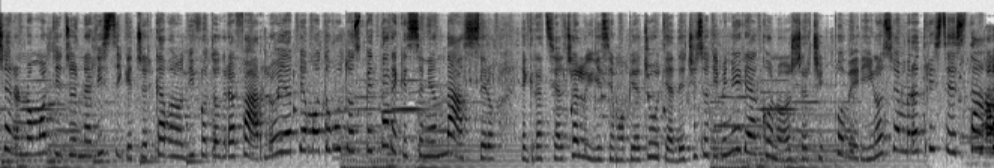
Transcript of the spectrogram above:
C'erano molti giornalisti che cercavano di fotografarlo e abbiamo dovuto aspettare che se ne andassero. E grazie al cielo gli siamo piaciuti e ha deciso di venire a conoscerci. Poverino, sembra triste e stanco.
